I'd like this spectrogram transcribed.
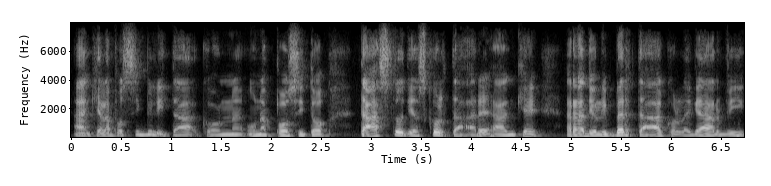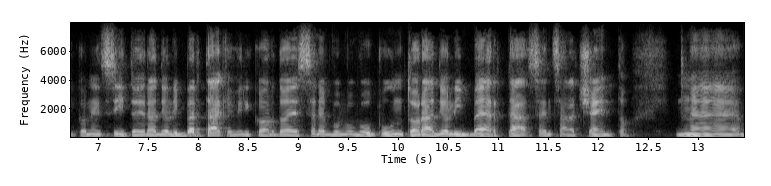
anche la possibilità con un apposito tasto di ascoltare anche Radio Libertà, collegarvi con il sito di Radio Libertà che vi ricordo essere www.radiolibertà senza eh,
